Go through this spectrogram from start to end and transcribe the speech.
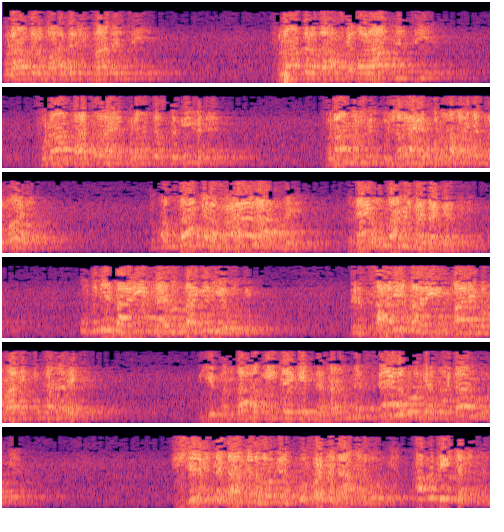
فلاں دربار سے شفا ملتی ہے، فلاں دربار سے اولاد ملتی ہے، فلاں داتا ہے، فلاں دستگیر ہے، فلاں مشکل کشا ہے، فلاں حاجت روا ہے، تو اللہ کے افعال آپ نے غیر اللہ نے پیدا کر دی اتنی تعریف غیر اللہ کے لیے ہوگی پھر ساری تعریف خالق کو مالک کی کہاں رہے یہ بندہ عقیدے کے امتحان میں فیل ہو گیا، ناکام ہو گیا۔ شرک میں داخل ہو گیا، کفر میں داخل ہو گیا، اب بھی جہنم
